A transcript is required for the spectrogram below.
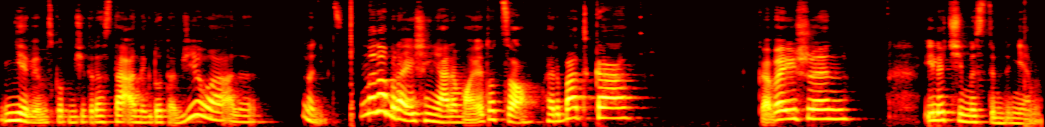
Nie wiem skąd mi się teraz ta anegdota wzięła, ale no nic. No dobra, jesieniary moje, to co? Herbatka, kawejszyn i lecimy z tym dniem.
